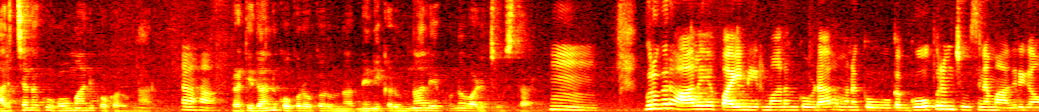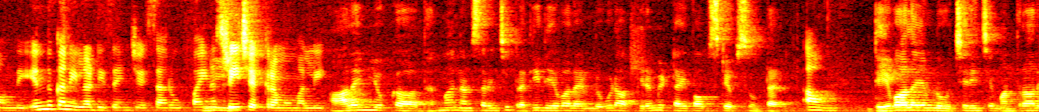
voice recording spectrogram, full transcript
అర్చనకు హోమానికి ఒకరు ఉన్నారు. ప్రతిదానికి ఒకరొకరు ఉన్నారు. నేను ఇక్కడ ఉన్నా లేకున్నా వాళ్ళు చూస్తారు. గురుగారు ఆలయ పై నిర్మాణం కూడా మనకు ఒక గోపురం చూసిన మాదిరిగా ఉంది. ఎందుకని ఇలా డిజైన్ చేశారు? పైన ఇది- శ్రీచక్రము మళ్ళీ. ఆలయం యొక్క ధర్మాన్ని అనుసరించి ప్రతి దేవాలయంలో కూడా పిరమిడ్ టైప్ ఆఫ్ స్టెప్స్ ఉంటాయి. అవును. దేవాలయంలో ఉచ్చరించే మంత్రాల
